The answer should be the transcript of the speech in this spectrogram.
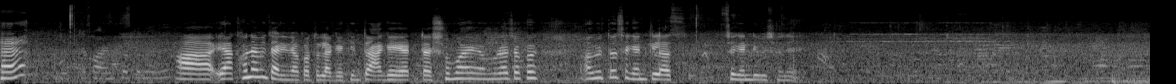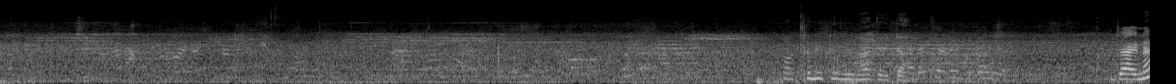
হ্যাঁ? এখন আমি জানি না কত লাগে, কিন্তু আগে একটা সময় আমরা যখন, আমি তো সেকেন্ড ক্লাস সেকেন্ড ডিভিশনে অর্থনীতি বিভাগ এটা। যায় না?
